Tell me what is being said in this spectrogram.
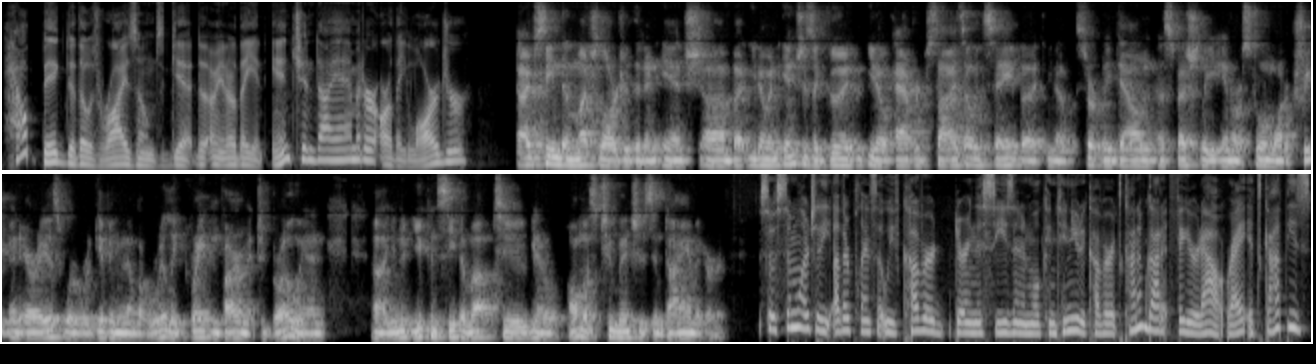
how big do those rhizomes get? I mean, are they an inch in diameter? Are they larger? I've seen them much larger than an inch, um, but you know, an inch is a good you know average size, I would say. But you know, certainly down, especially in our stormwater treatment areas where we're giving them a really great environment to grow in, uh, you you can see them up to you know almost two inches in diameter. So similar to the other plants that we've covered during this season and will continue to cover, it's kind of got it figured out, right? It's got these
